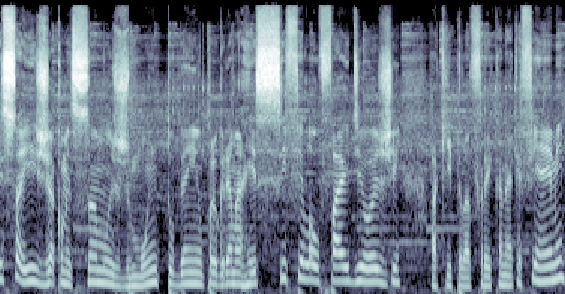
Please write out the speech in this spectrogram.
É isso aí, já começamos muito bem o programa Recife Lo-Fi de hoje, aqui pela Freicaneca FM.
